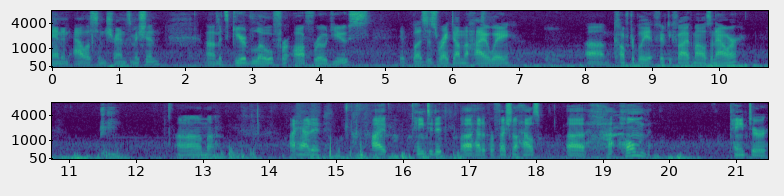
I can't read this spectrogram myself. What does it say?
and an Allison transmission. Um, it's geared low for off-road use. It buzzes right down the highway um, comfortably at 55 miles an hour. um, I had it, I painted it, uh, had a professional house uh, home painter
